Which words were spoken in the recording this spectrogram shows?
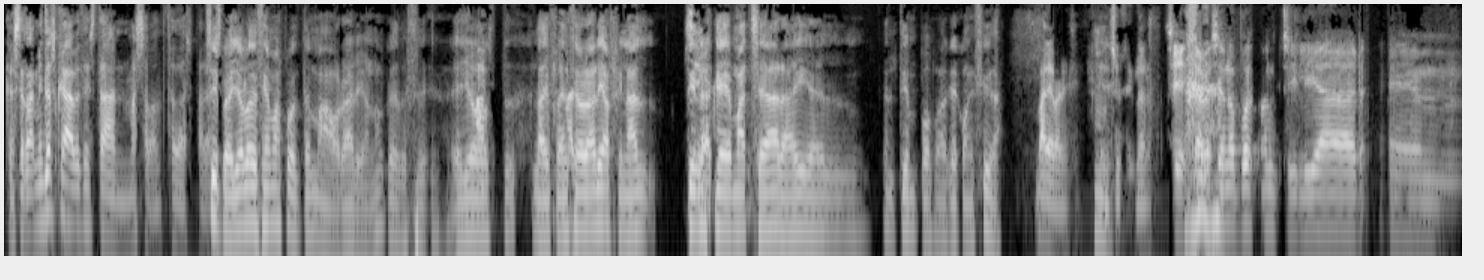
Sea, las herramientas cada vez están más avanzadas para Sí, pero yo lo decía más por el tema horario, ¿no? Que ellos, ah, la diferencia horaria al final tienes que machear ahí el, el, tiempo para que coincida. Vale, vale, sí, hmm. eso sí, claro. Sí, es que a veces no puedes conciliar eh,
